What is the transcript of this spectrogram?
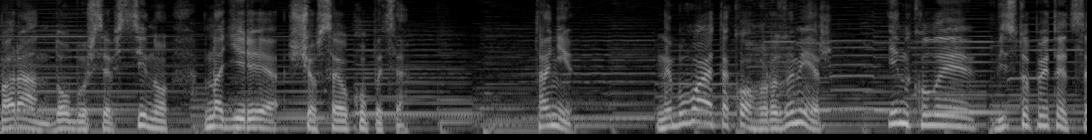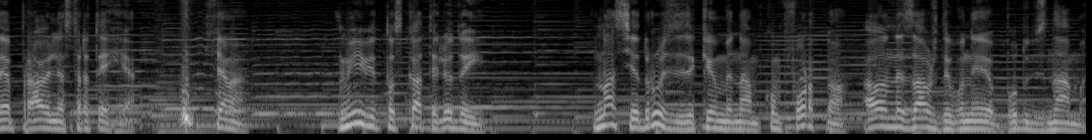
баран, довбишся в стіну в надії, що все окупиться. Та ні, не буває такого, розумієш? Інколи відступити це правильна стратегія. Сьоме. Вмій відпускати людей. У нас є друзі, з якими нам комфортно, але не завжди вони будуть з нами.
